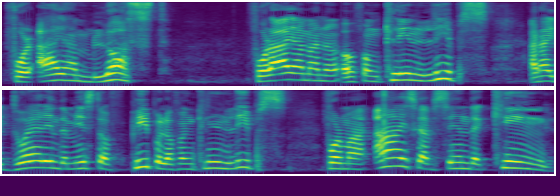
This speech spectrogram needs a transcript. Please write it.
for I am lost, for I am an, of unclean lips, and I dwell in the midst of people of unclean lips. For my eyes have seen the King,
